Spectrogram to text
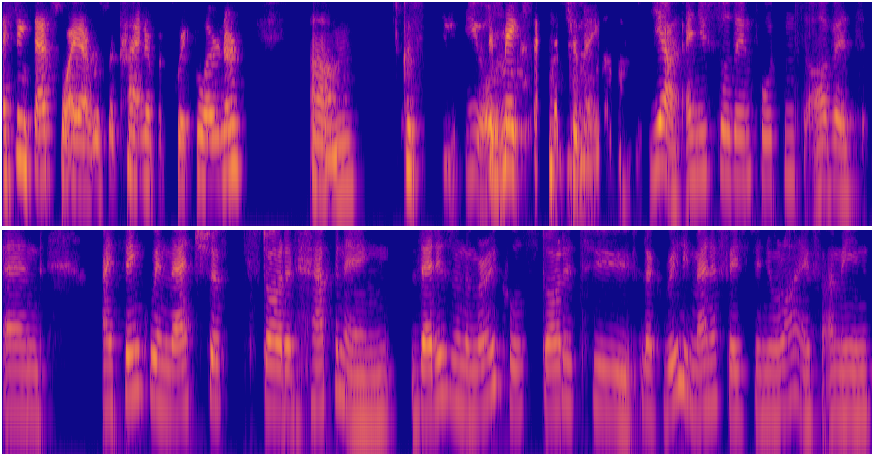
I think that's why I was a kind of a quick learner. Um, because it makes sense to me. Yeah, and you saw the importance of it. And I think when that shift started happening, that is when the miracles started to like really manifest in your life. I mean,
